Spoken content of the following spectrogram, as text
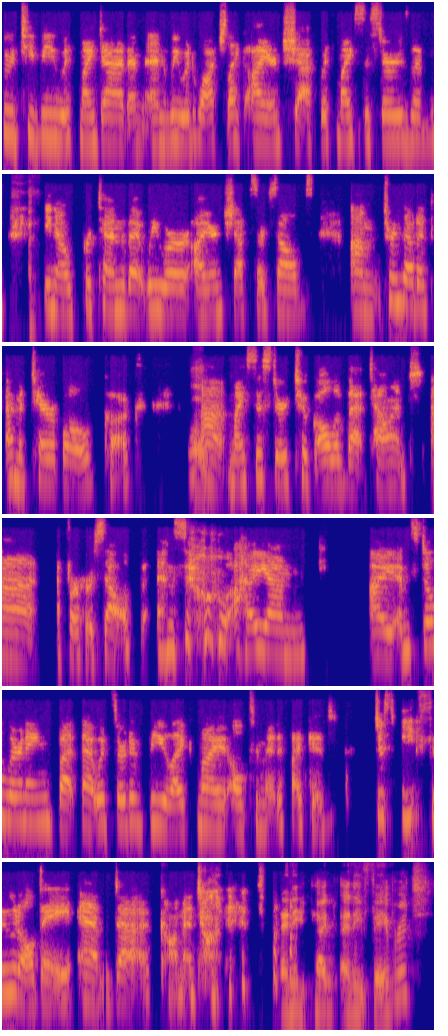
food TV with my dad, and and we would watch like Iron Chef with my sisters, and you know pretend that we were Iron Chefs ourselves. Um, turns out I'm a terrible cook. Oh. Uh, my sister took all of that talent uh, for herself, and so I um I am still learning, but that would sort of be like my ultimate if I could just eat food all day and uh, comment on it. any type, any favorites?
